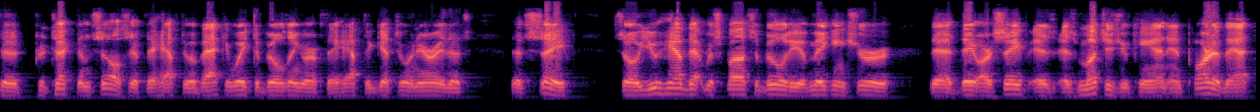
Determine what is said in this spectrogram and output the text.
to protect themselves if they have to evacuate the building or if they have to get to an area that's that's safe. So you have that responsibility of making sure that they are safe as, as much as you can, and part of that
